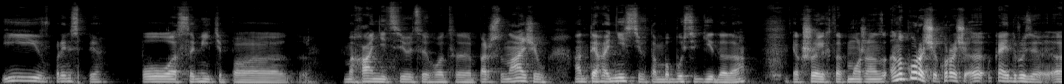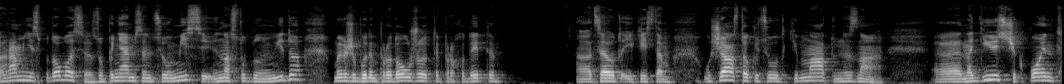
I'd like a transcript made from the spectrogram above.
І, в принципі, по самій, типу, механіці оцих от е, персонажів, антагоністів, там бабусі діда, да? Якщо їх так можна назвати. Ну, коротше, коротше, е, окей, друзі, е, гра мені сподобалася. Зупиняємося на цьому місці, і в наступному відео ми вже будемо продовжувати проходити. Це от якийсь там участок, оцю от кімнату, не знаю. Надіюсь, чекпоінт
